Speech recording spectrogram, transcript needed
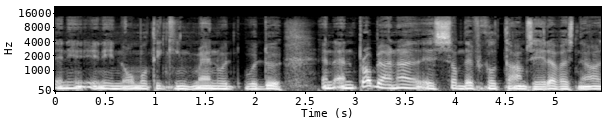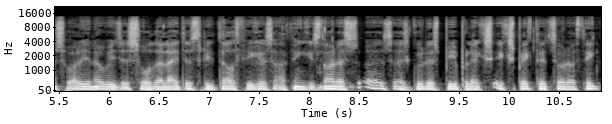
any any normal thinking man would would do, and and probably I know there's some difficult times ahead of us now as well. You know, we just saw the latest retail figures. I think it's not as as, as good as people ex- expected, sort of thing.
